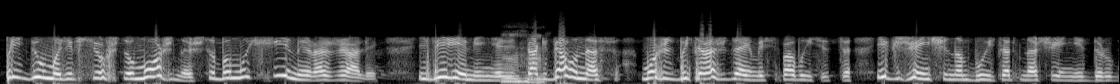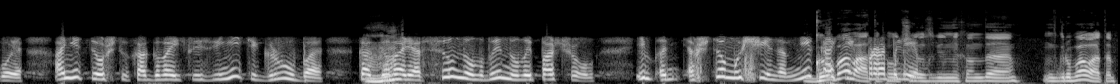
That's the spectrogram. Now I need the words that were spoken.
придумали все, что можно, чтобы мужчины рожали и беременели. Угу. Тогда у нас, может быть, рождаемость повысится, и к женщинам будет отношение другое, а не то, что, как говорится, извините, грубо, как угу. говорят, сунул, вынул и пошел. И, э, что мужчинам? Никаких Грубовато проблем. получилось, Михан, да. Грубовато.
